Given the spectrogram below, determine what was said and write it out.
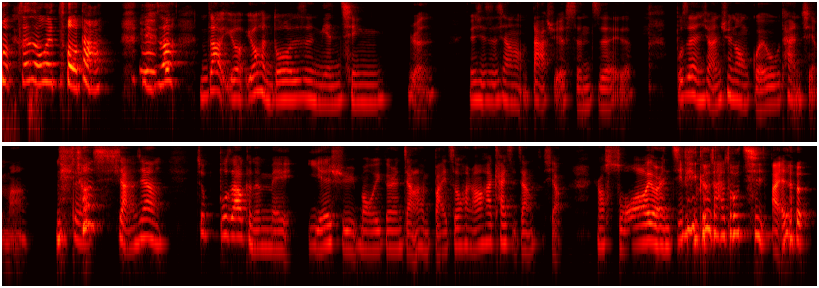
我真的会揍他。你知道，你知道有有很多就是年轻人，尤其是像那种大学生之类的，不是很喜欢去那种鬼屋探险吗？你就想象，就不知道可能没，也许某一个人讲了很白痴话，然后他开始这样子笑，然后所有人鸡皮疙瘩都起来了，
